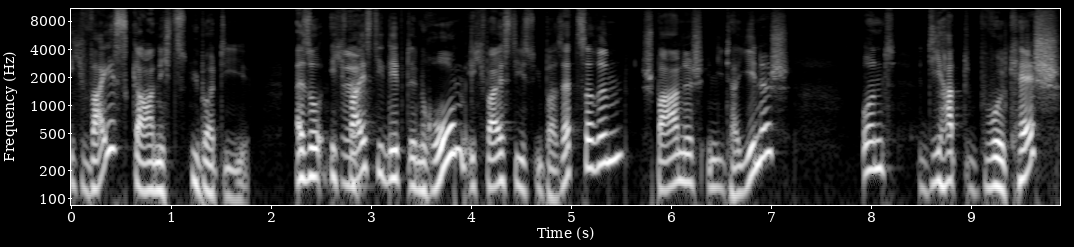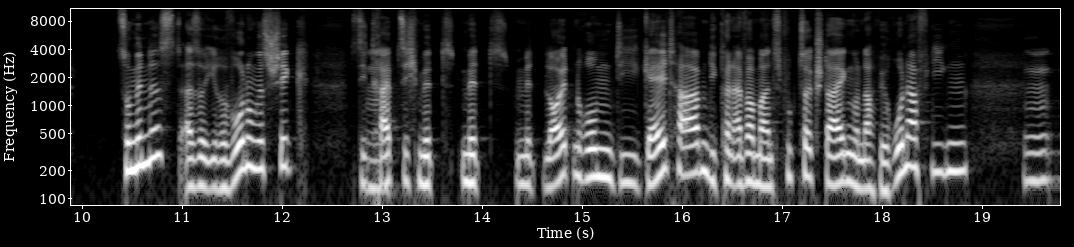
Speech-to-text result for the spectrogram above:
ich weiß gar nichts über die. Also ich Ja. weiß, die lebt in Rom, ich weiß, die ist Übersetzerin, Spanisch in Italienisch und die hat wohl Cash, zumindest. Also ihre Wohnung ist schick. Sie Mhm. treibt sich mit, mit, mit Leuten rum, die Geld haben, die können einfach mal ins Flugzeug steigen und nach Verona fliegen. Hm,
